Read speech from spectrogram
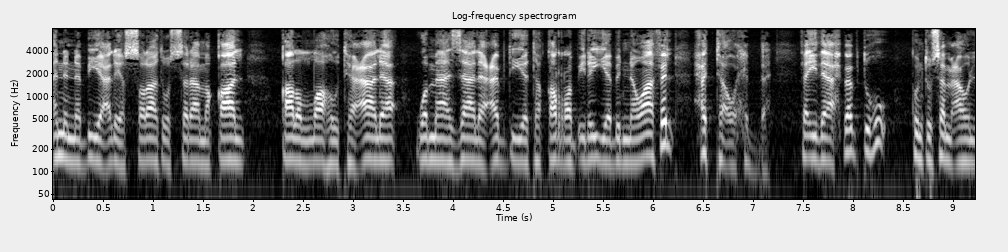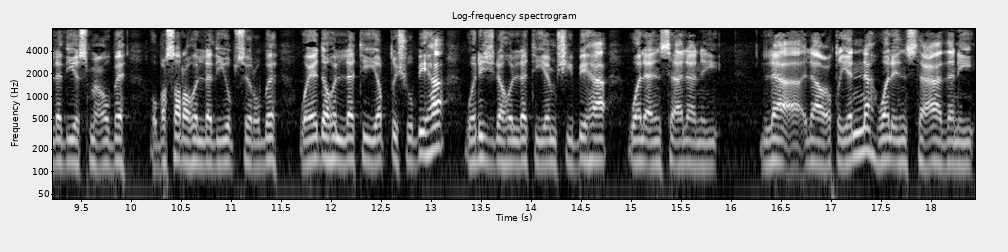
أن النبي عليه الصلاة والسلام قال قال الله تعالى وما زال عبدي يتقرب إلي بالنوافل حتى أحبه فإذا أحببته كنت سمعه الذي يسمع به وبصره الذي يبصر به ويده التي يبطش بها ورجله التي يمشي بها ولئن سألني لا لا أعطينه ولئن استعاذني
